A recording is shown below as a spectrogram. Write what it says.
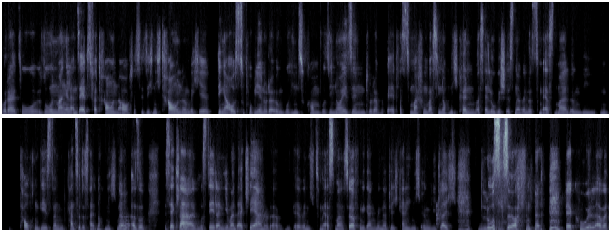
oder so, so ein Mangel an Selbstvertrauen auch, dass sie sich nicht trauen, irgendwelche Dinge auszuprobieren oder irgendwo hinzukommen, wo sie neu sind oder etwas zu machen, was sie noch nicht können, was ja logisch ist, ne? wenn du es zum ersten Mal irgendwie tauchen gehst, dann kannst du das halt noch nicht. Ne? Also ist ja klar, ja. muss dir dann jemand erklären. Oder äh, wenn ich zum ersten Mal surfen gegangen bin, natürlich kann ich nicht irgendwie gleich lossurfen. Wäre cool, aber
